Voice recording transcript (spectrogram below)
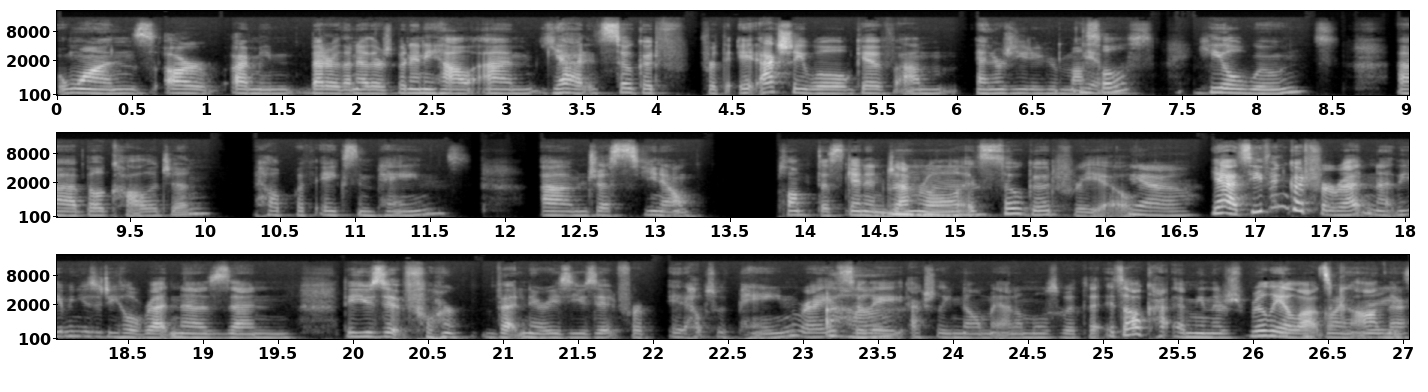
ones are, I mean, better than others. But anyhow, um, yeah, it's so good for the. It actually will give um energy to your muscles, heal wounds, uh, build collagen, help with aches and pains. Um, just you know, plump the skin in general. Mhm. It's so good for you. Yeah. Yeah, it's even good for retina. They even use it to heal retinas, and they use it for veterinaries. Use it for it helps with pain, right? So Uh-huh. they actually numb animals with it. It's all. I mean, there's really a lot That's going on there.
